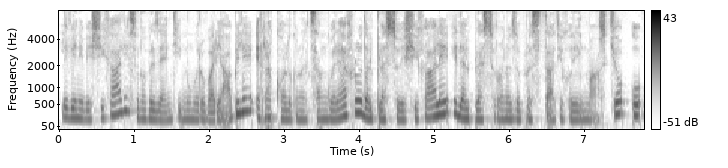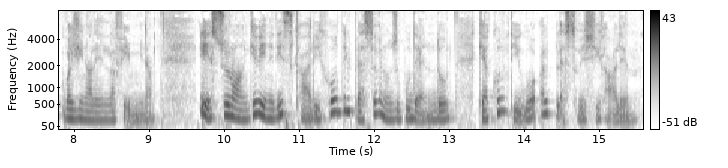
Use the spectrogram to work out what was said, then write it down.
Le vene vescicali sono presenti in numero variabile e raccolgono il sangue refluo dal plesso vescicale e dal plesso venoso prostatico del maschio o vaginale nella femmina e sono anche vene di scarico del plesso venoso pudendo, che è contiguo al plesso vescicale.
